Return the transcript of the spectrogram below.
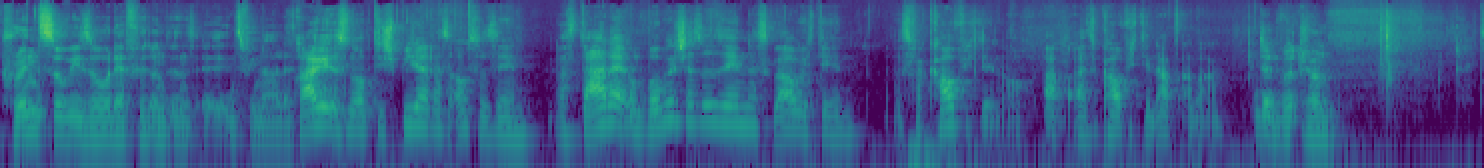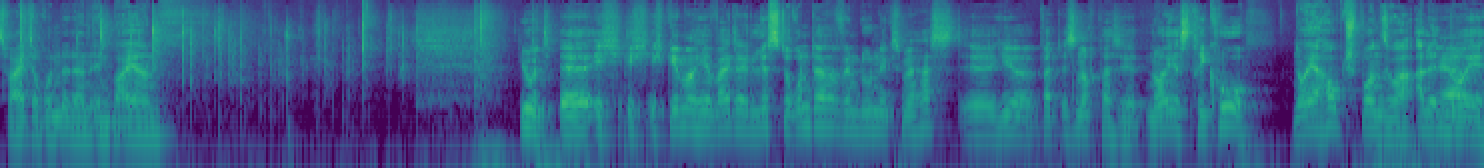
Prince sowieso, der führt uns ins, ins Finale. Frage ist nur, ob die Spieler das auch so sehen. Dass Dada und Bobic das so sehen, das glaube ich denen. Das verkaufe ich denen auch ab. Also kaufe ich den ab, aber. Das wird schon. Zweite Runde dann in Bayern. Gut, äh, ich, ich, ich gehe mal hier weiter die Liste runter, wenn du nichts mehr hast. Äh, hier, was ist noch passiert? Neues Trikot, neuer Hauptsponsor, alle Ja. neu.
